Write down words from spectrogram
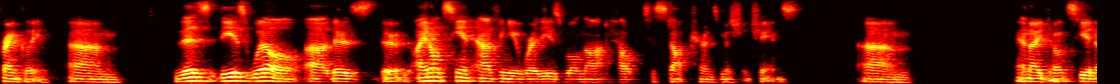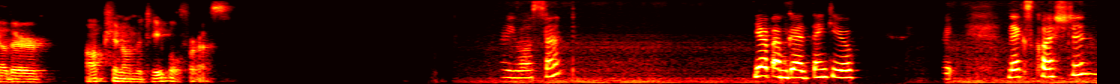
frankly. Um, this, these will, uh, there's, there, I don't see an avenue where these will not help to stop transmission chains. Um, and I don't see another option on the table for us. Are you all set? Yep, I'm good. Thank you. Great. Next question.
